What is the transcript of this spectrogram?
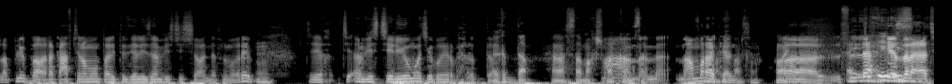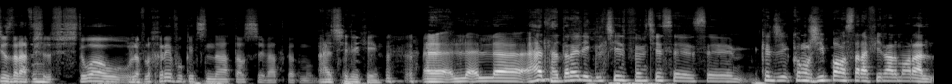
la plupart راك عرفتي la mentalité ديال les investisseurs عندنا في المغرب. تي investir اليوم تيبغي يربح غدا. غدا ça marche pas comme ça ما عمرها كانت. الفلاح كيزرع تيزرع في الشتوا ولا في الخريف وكيتسنى حتى الصيف عاد كتنوض. هادشي اللي كاين. هاد الهضرة اللي قلتي فهمتي c'est c'est quand j'y pense راه finalement راه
